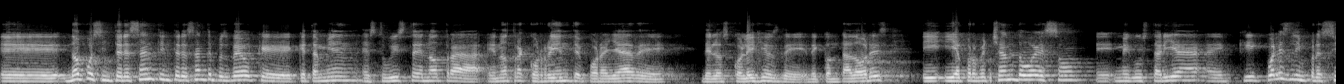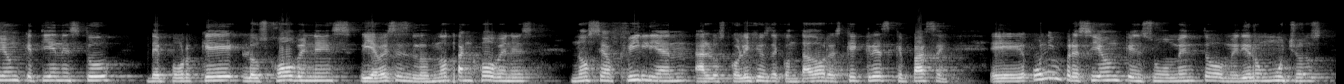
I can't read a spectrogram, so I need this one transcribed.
Eh, no, pues interesante, interesante, pues veo que, que, también estuviste en otra, en otra corriente por allá de, de los colegios de, de contadores y, y, aprovechando eso, eh, me gustaría, eh, que, ¿cuál es la impresión que tienes tú de por qué los jóvenes y a veces los no tan jóvenes no se afilian a los colegios de contadores? ¿Qué crees que pase? Una impresión que en su momento me dieron muchos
